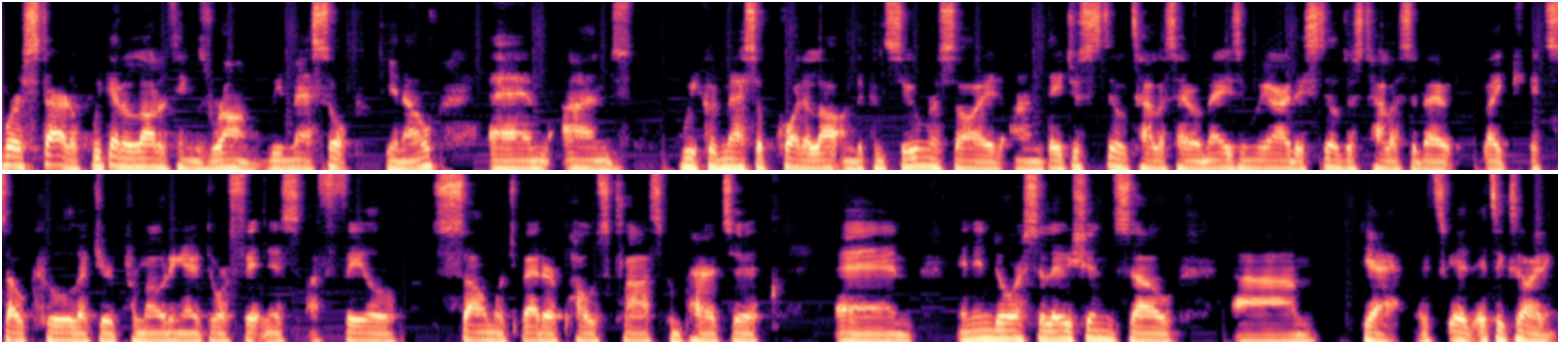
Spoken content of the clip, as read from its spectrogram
we're a startup. We get a lot of things wrong. We mess up, you know, um, and we could mess up quite a lot on the consumer side and they just still tell us how amazing we are. They still just tell us about like it's so cool that you're promoting outdoor fitness. I feel so much better post class compared to um, an indoor solution. So um, yeah it's it, it's exciting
